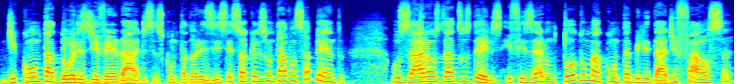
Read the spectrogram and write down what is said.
de contadores de verdade. Esses contadores existem, só que eles não estavam sabendo. Usaram os dados deles e fizeram toda uma contabilidade falsa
